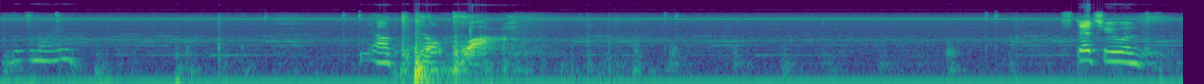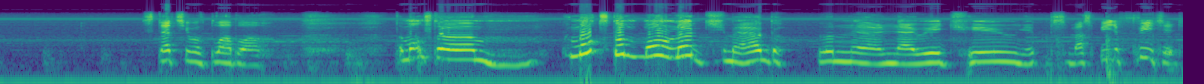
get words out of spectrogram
because it's annoying. Now kill blah. Statue of statue of blah blah. The monster um, Monster Knowledge Mag. The knowledge Tunips must be defeated.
